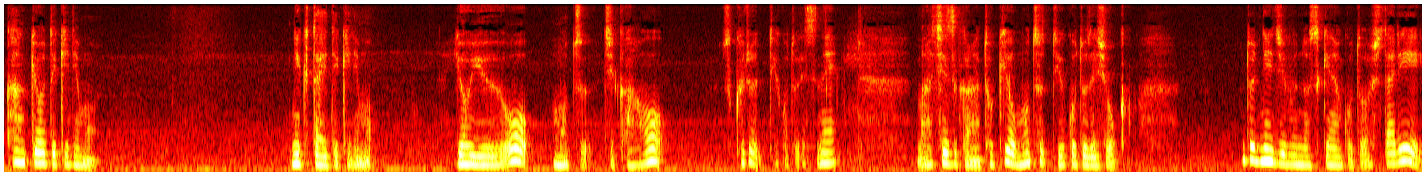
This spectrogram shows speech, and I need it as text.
環境的にも肉体的にも余裕を持つ時間を作るっていうことですね。まあ、静かな時を持つっていうことでしょうか。本当にね自分の好きなことをしたり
